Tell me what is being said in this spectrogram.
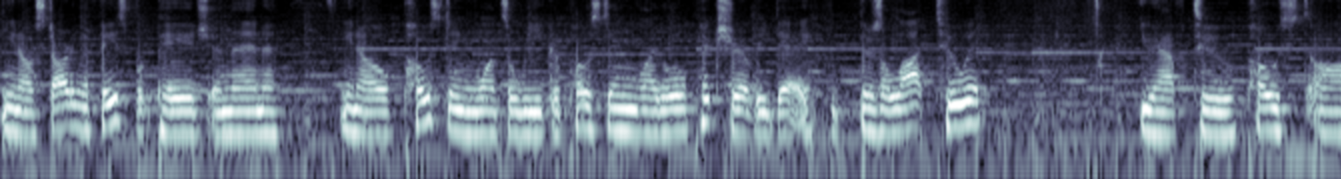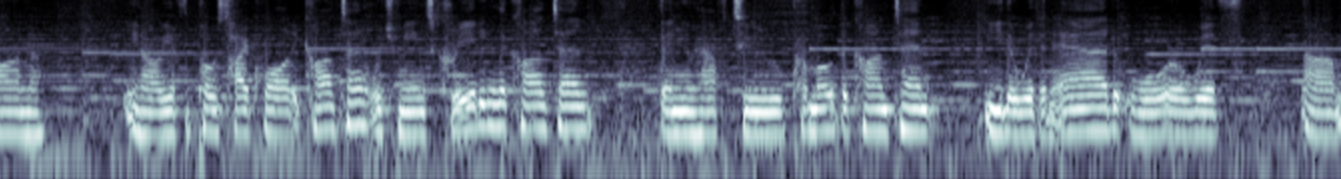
you know, starting a Facebook page and then, you know, posting once a week or posting like a little picture every day. There's a lot to it. You have to post on, you know, you have to post high quality content, which means creating the content. Then you have to promote the content either with an ad or with, um,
